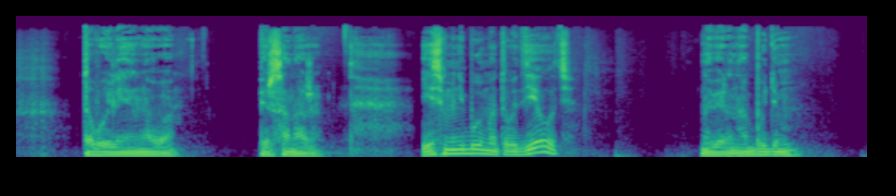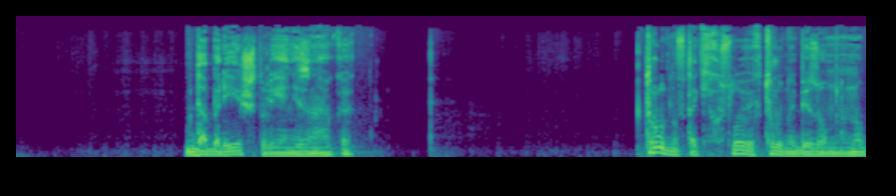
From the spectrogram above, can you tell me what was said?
того или иного персонажа. Если мы не будем этого делать, наверное, будем добрее, что ли, я не знаю, как. Трудно в таких условиях, трудно безумно. Ну,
